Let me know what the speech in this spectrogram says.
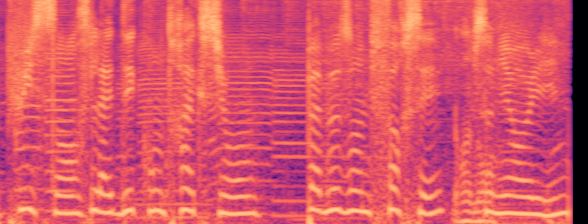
La puissance, la décontraction. Pas besoin de forcer, Oh. Sonny Rollins.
